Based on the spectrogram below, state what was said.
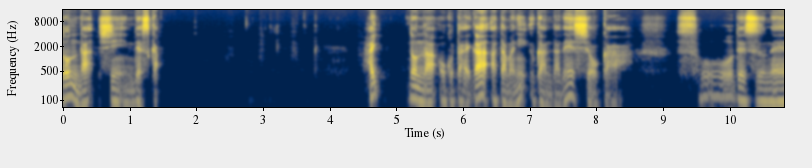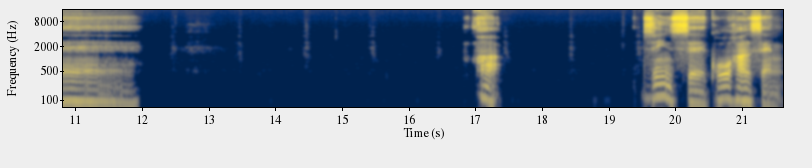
どんなシーンですか？はい。どんなお答えが頭に浮かんだでしょうか？そうですね。まあ、人生後半戦、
